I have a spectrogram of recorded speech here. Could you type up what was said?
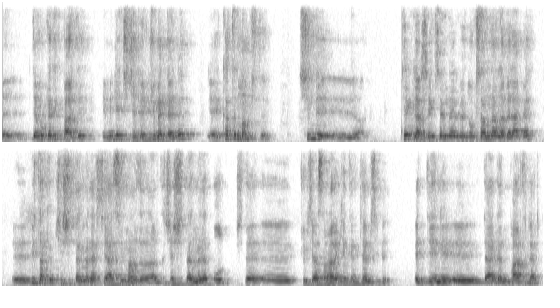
E, Demokratik Parti e, Milliyetçi Cephe hükümetlerine e, katılmamıştı. Şimdi e, tekrar 80'ler ve 90'larla beraber e, bir takım çeşitlenmeler, siyasi manzaralarda çeşitlenmeler oldu. İşte e, Kürt siyasal hareketin temsil ettiğini e, iddia eden partiler,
